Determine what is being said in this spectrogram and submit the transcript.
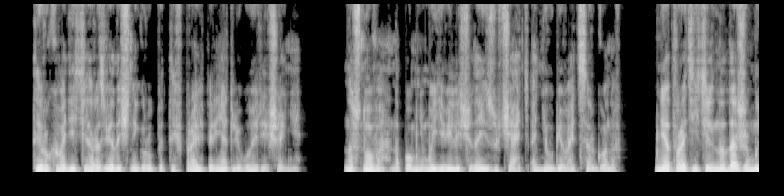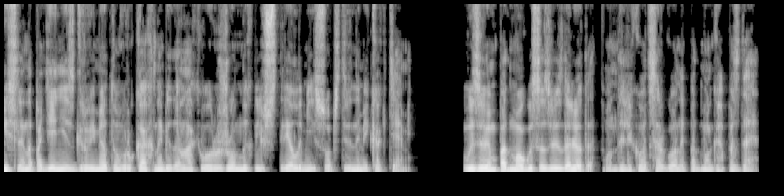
— Ты руководитель разведочной группы, ты вправе принять любое решение. Но снова, напомню, мы явились сюда изучать, а не убивать саргонов. Мне отвратительно даже мысль о нападении с гравиметом в руках на бедолаг, вооруженных лишь стрелами и собственными когтями. Вызовем подмогу со звездолета. Он далеко от Саргоны, подмога опоздает.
